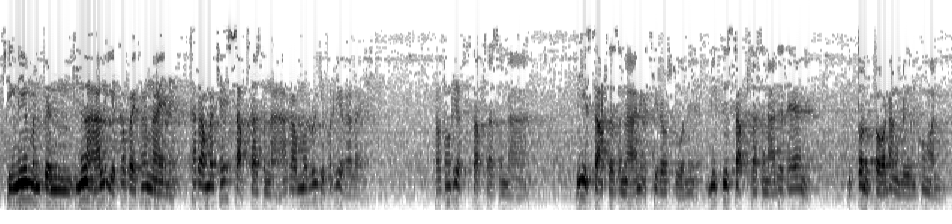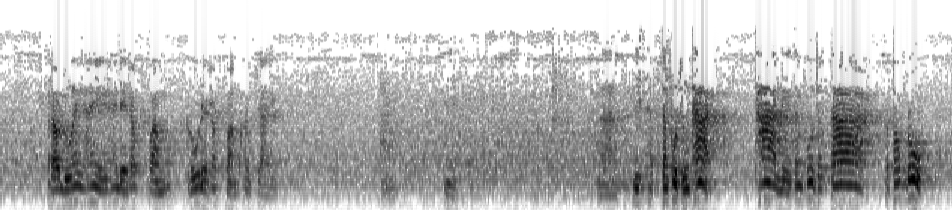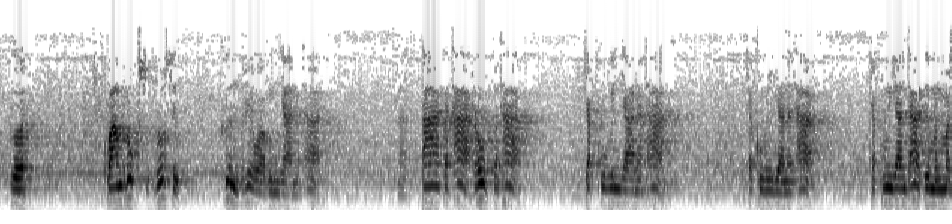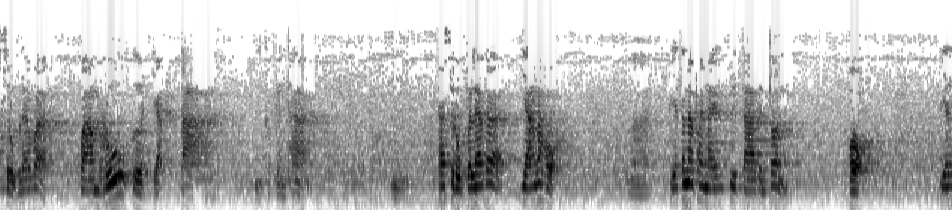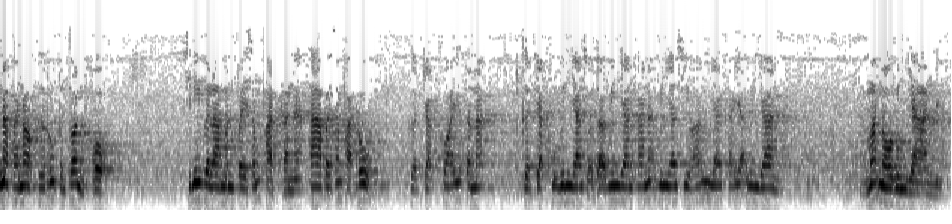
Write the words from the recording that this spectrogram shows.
สิ่งนี้มันเป็นเนื้อหาละเอียดเข้าไปข้างในเนี่ย ถ้าเราไม่ใช้ศัพท์ศาสนา เราไม่รู้จะเรียกอะไร เราต้องเรียกศัพท์ศาสนา นี่ศัพท์ศาสนาเนี่ยที่เราสวนเนี่ย นี่คือศัพท์ศาสนาแท้ๆเนี่ยคือต้นตอดั้งเดิมของมัน เราดูให้ให้ให้ได้รับความรู้ได้รับความเข้าใจนี่นี่ท่านพูดถึงธาตุธาตุเนี่ยท่านพูดถึงตากระทบรูปเกิดความรู้รู้สึกขึ้นเรียกว่าวิญญาณธาตุ ตากระธาตุรูปกระธาตุจักขูวิญญาณธาตุจักขูวิญญาณธาตุจักขูวิญญาณธาตุคือมันมาสรุปแล้วว่า ความรู้เกิดจากตานี่ก็เป็นธาตุถ้าสรุปไปแล้วก็อย่างละหกยตนาภายในก็คือตาเป็นต้นหกยตนาภายนอกคือรูปเป็นต้นหกทีนี้เวลามันไปสัมผัสกันนะตาไปสัมผัสรูป เกิดจากควายตนะ เกิดจากวิญญาณโสตวิญญาณคานะวิญญาณสีหาวิญญาณขายะวิญญาณมโนวิญญาณเนี่ย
